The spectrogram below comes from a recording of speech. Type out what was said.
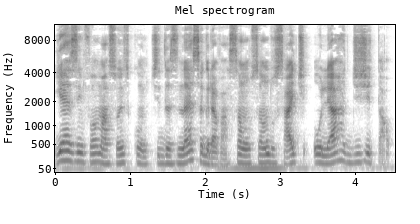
e as informações contidas nessa gravação são do site Olhar Digital.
